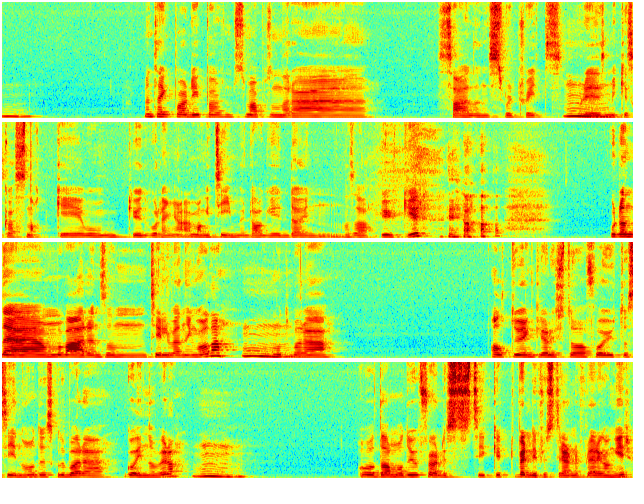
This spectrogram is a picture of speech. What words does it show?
Mm. Men tenk bare de som er på sånne derre silence retreats. Mm. Hvor de som ikke skal snakke i hvor, gud, hvor lenge er? Mange timer, dager, døgn, altså uker. ja. Hvordan det må være en sånn tilvenning òg, da. På en måte Mm. bare Alt du egentlig har lyst til å få ut og si noe, det skal du bare gå innover, da. Mm. Og da må det jo føles sikkert veldig frustrerende flere ganger.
